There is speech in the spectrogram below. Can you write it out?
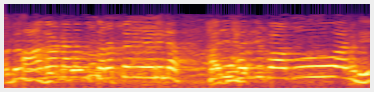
ಅದನ್ನ ಆಗ ಕರೆಕ್ಟ್ ಆಗಿ ಹೇಳಿಲ್ಲ. ಹರಿ ಹರಿ ಬಾಬು ಅಂದಿ.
